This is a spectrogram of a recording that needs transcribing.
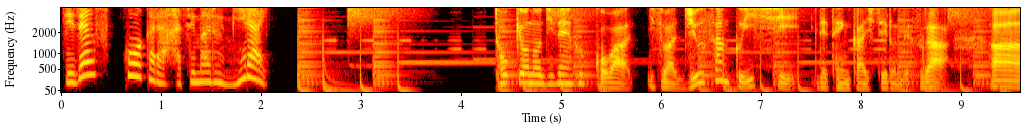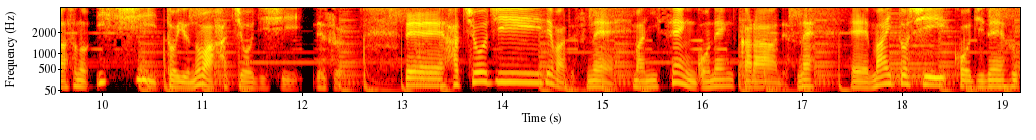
事前復興から始まる未来。東京の事前復興は実は13区一市で展開しているんですがあその一市というのは八王子市です。で八王子ではですね、まあ、2005年からですね、えー、毎年こう事前復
